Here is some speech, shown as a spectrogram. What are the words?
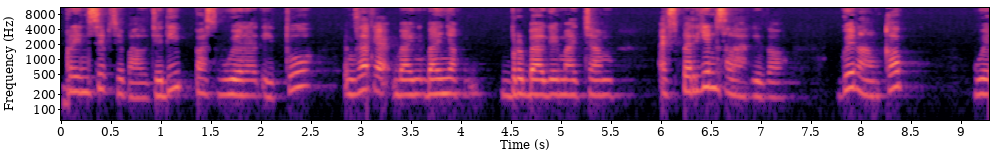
prinsip sih pal jadi pas gue lihat itu misalnya kayak banyak, banyak berbagai macam experience lah gitu. Gue nangkep gue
